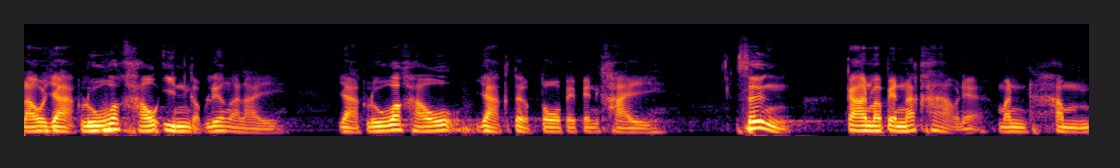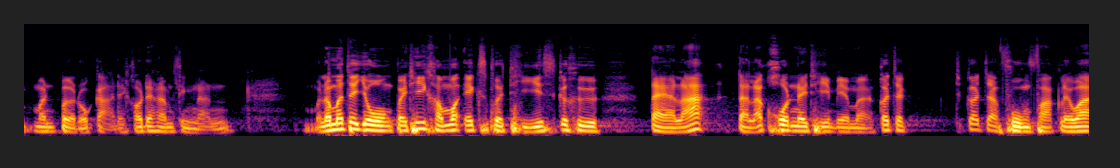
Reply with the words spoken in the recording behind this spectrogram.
เราอยากรู้ว่าเขาอินกับเรื่องอะไร อยากรู้ว่าเขาอยากเติบโตไปเป็นใคร ซึ่งการมาเป็นนักข่าวเนี่ยมันทำมันเปิดโอกาสให้เขาได้ทำสิ่งนั้น แล้วมันจะโยงไปที่คำว่า expertise ก็คือแต่ละแต่ละคนในทีมเอ็มอะก็จะก็จะฟูมฟักเลยว่า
